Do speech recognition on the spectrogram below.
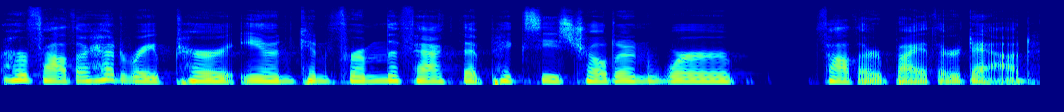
her father had raped her and confirmed the fact that Pixie's children were fathered by their dad.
